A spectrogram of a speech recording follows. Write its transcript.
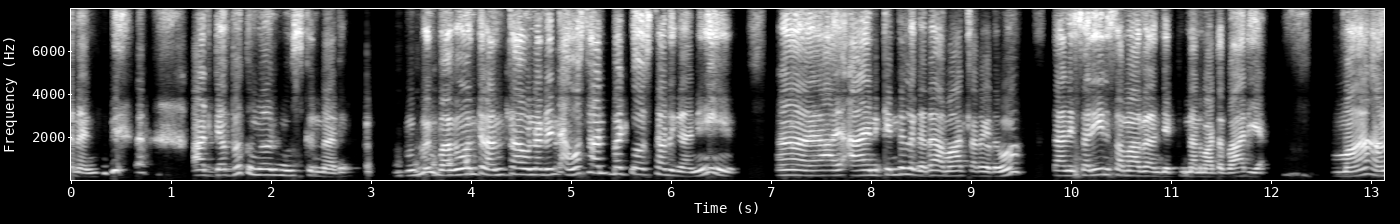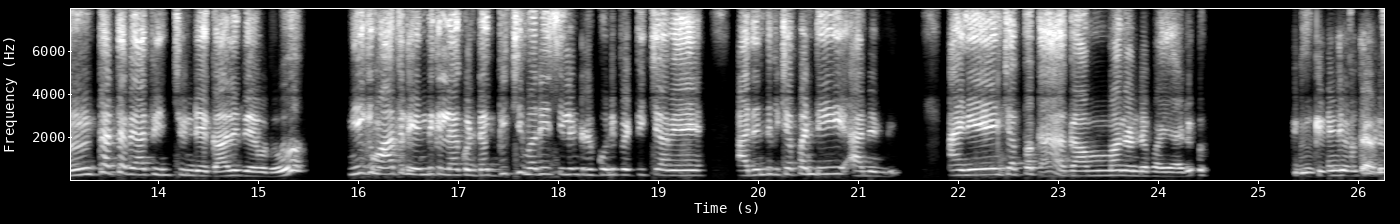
అని ఆ దెబ్బకు నోరు మూసుకున్నాడు. భగవంతుడు అంతా ఉన్నాడంటే అవసరాన్ని బట్టి వస్తాడు గాని ఆ ఆయన కిందలు కదా మాట్లాడగడము మాట్లాడగడం సరైన సమాధానం చెప్పింది అనమాట భార్య. మా అంతటా వ్యాపించుండే గాలి దేవుడు నీకు మాత్రం ఎందుకు లేకుండా డబ్బిచ్చి మరీ సిలిండర్ కొని పెట్టించామే అది ఎందుకు చెప్పండి? అనింది. ఆయన ఏం చెప్పక గమ్మనుండిపోయాడు ఇంకేం చెబుతాడు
